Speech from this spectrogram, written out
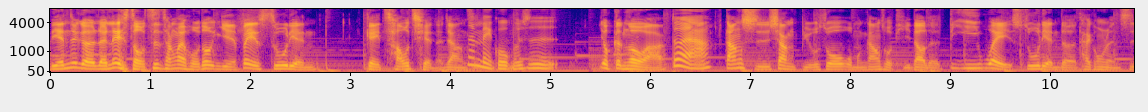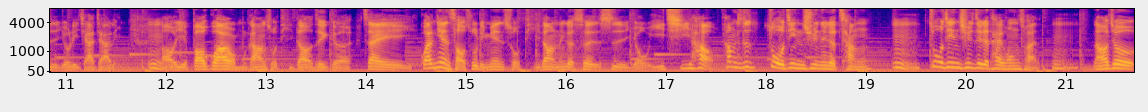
连这个人类首次舱外活动也被苏联给超前的，这样子。那美国不是？又更恶啊！对啊，当时像比如说我们刚刚所提到的第一位苏联的太空人是尤里加加林，哦，也包括我们刚刚所提到这个在关键少数里面所提到的那个是是友谊七号，他们就是坐进去那个舱，嗯，坐进去这个太空船，嗯，然后就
